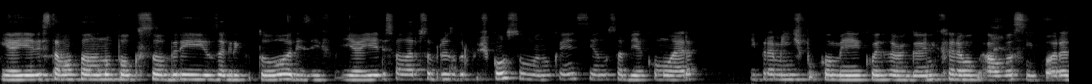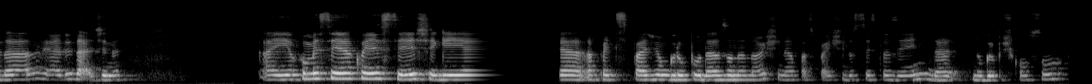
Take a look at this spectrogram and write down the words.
e aí eles estavam falando um pouco sobre os agricultores, e, e aí eles falaram sobre os grupos de consumo. Eu não conhecia, não sabia como era, e pra mim, tipo, comer coisa orgânica era algo assim, fora da realidade, né? Aí eu comecei a conhecer, cheguei a participar de um grupo da Zona Norte, né? Eu faço parte do Sexta ZN, da, do grupo de consumo.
